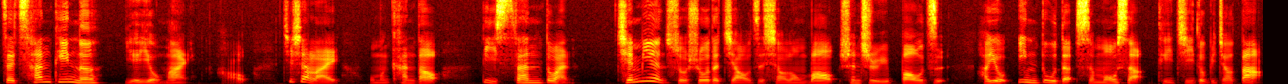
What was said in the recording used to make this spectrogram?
在餐厅呢也有卖。好，接下来我们看到第三段， 前面所说的饺子、小笼包，甚至于包子，还有印度的 samosa，体积都比较大，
